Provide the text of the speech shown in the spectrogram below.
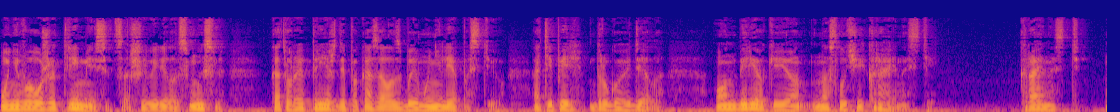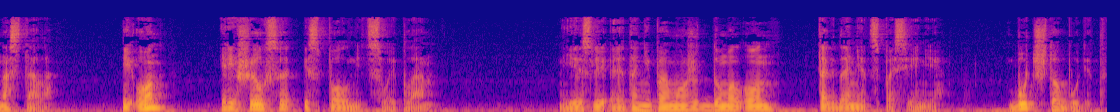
У него уже три месяца шевелилась мысль, которая прежде показалась бы ему нелепостью, а теперь другое дело. Он берег ее на случай крайности. Крайность настала. И он решился исполнить свой план. Если это не поможет, думал он, тогда нет спасения. Будь что будет.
